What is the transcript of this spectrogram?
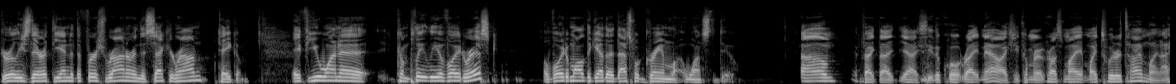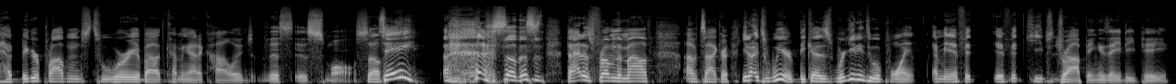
Gurley's there at the end of the first round or in the second round, take him. If you want to completely avoid risk, avoid them altogether. That's what Graham wants to do. Um, in fact, I, yeah, I see the quote right now, actually coming across my, my Twitter timeline. I had bigger problems to worry about coming out of college. This is small. So, See? so this is that is from the mouth of Todd Gurley. You know, it's weird because we're getting to a point. I mean, if it if it keeps dropping his ADP,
